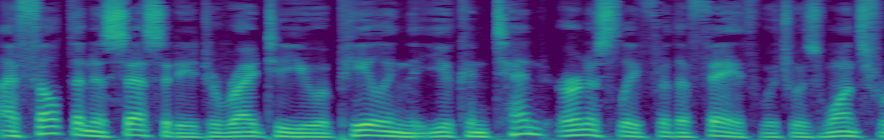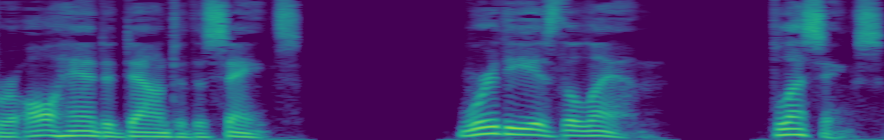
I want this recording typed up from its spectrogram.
I felt the necessity to write to you appealing that you contend earnestly for the faith which was once for all handed down to the saints. Worthy is the Lamb. Blessings.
